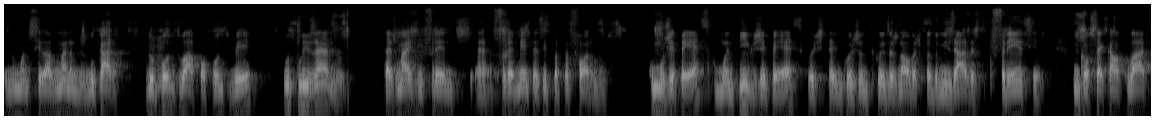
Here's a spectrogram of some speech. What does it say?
numa necessidade humana de deslocar do uhum. ponto A para o ponto B, utilizando as mais diferentes uh, ferramentas e plataformas, como o GPS, como o antigo GPS, que hoje tem um conjunto de coisas novas padronizadas, de preferências, me consegue calcular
